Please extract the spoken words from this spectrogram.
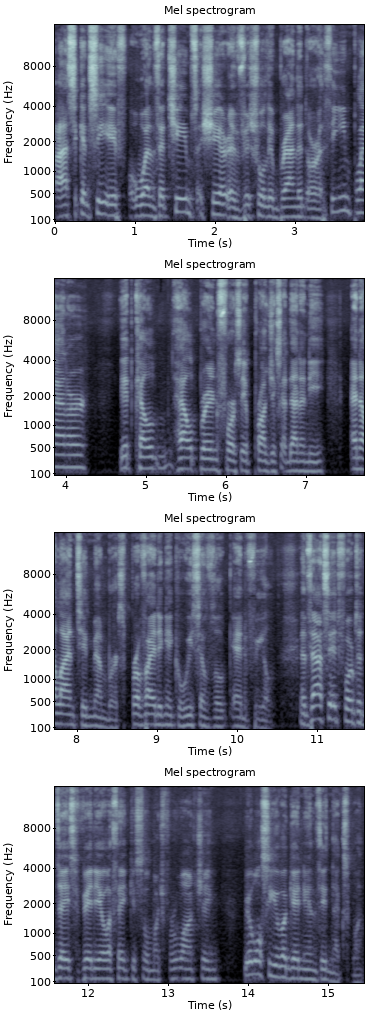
As you can see, if when the teams share a visually branded or a theme planner, it can help reinforce a project's identity and align team members, providing a cohesive look and feel. And that's it for today's video. Thank you so much for watching. We will see you again in the next one.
